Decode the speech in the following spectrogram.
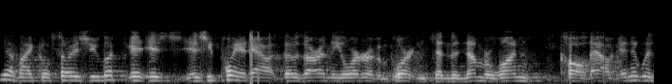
Yeah, Michael. So as you look, as you pointed out, those are in the order of importance. And the number one called out, and it was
